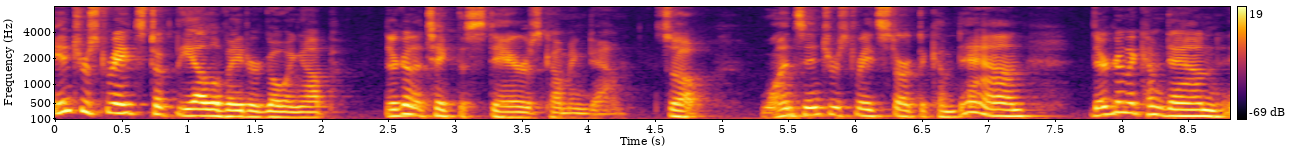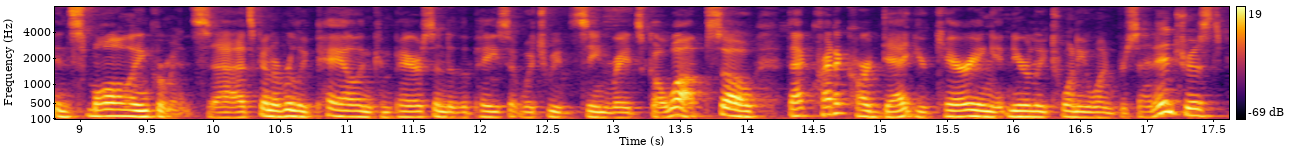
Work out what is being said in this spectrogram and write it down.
interest rates took the elevator going up, they're going to take the stairs coming down. So once interest rates start to come down, they're going to come down in small increments. Uh, it's going to really pale in comparison to the pace at which we've seen rates go up. So that credit card debt you're carrying at nearly 21% interest,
